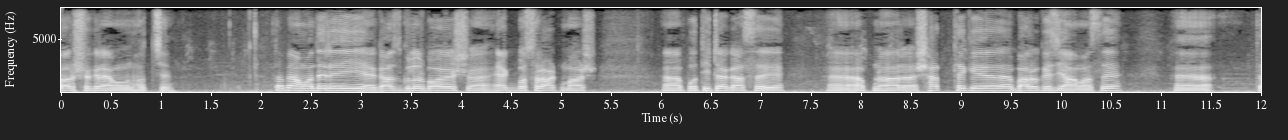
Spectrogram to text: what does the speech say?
বারোশো গ্রাম এমন হচ্ছে। তবে আমাদের এই গাছগুলোর বয়স এক বছর আট মাস প্রতিটা গাছে আপনার সাত থেকে বারো কেজি আম আছে। তো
